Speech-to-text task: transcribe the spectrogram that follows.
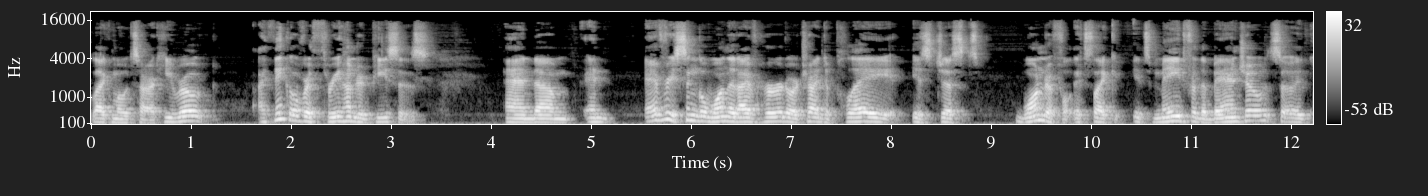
like Mozart. He wrote, I think, over 300 pieces, and um, and every single one that I've heard or tried to play is just wonderful. It's like it's made for the banjo. So it,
